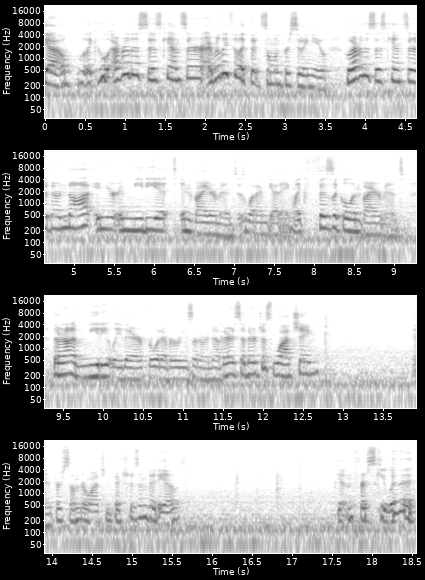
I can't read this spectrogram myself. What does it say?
yeah, like whoever this is, Cancer, I really feel like there's someone pursuing you. Whoever this is, Cancer, they're not in your immediate environment, is what I'm getting. Like physical environment. They're not immediately there for whatever reason or another. So they're just watching. And for some, they're watching pictures and videos. Getting frisky with it.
